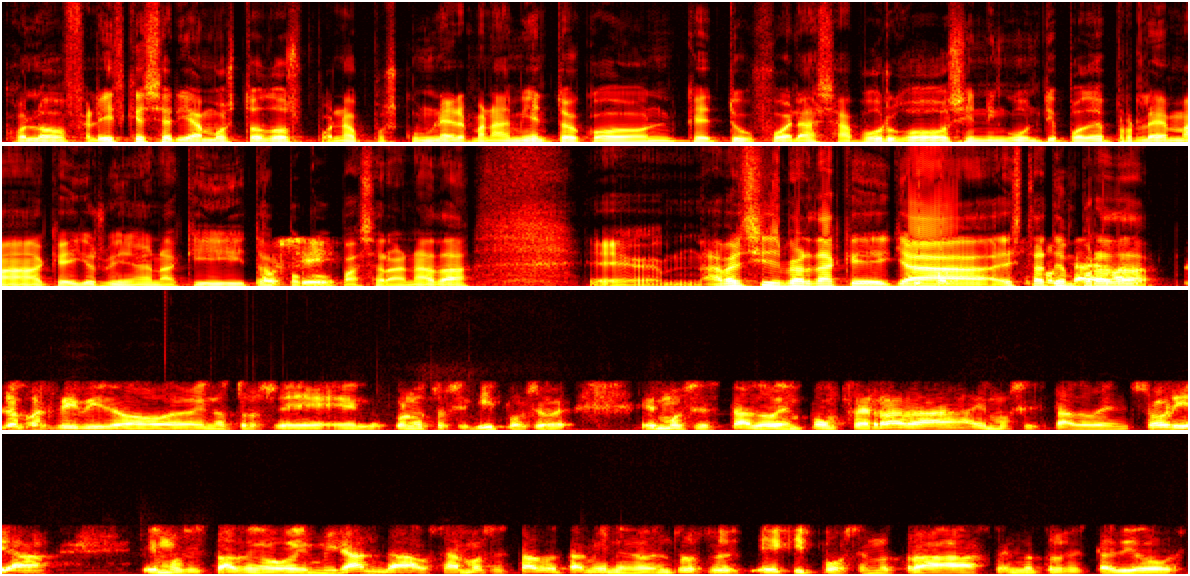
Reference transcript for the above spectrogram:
con lo feliz que seríamos todos, bueno, pues con un hermanamiento, con que tú fueras a Burgos sin ningún tipo de problema, que ellos vinieran aquí y pues tampoco pasará nada. Eh, a ver si es verdad que ya esta temporada... Lo hemos vivido en otros, eh, con otros equipos. Hemos estado en Ponferrada, hemos estado en Soria, hemos estado en Miranda, o sea, hemos estado también en otros equipos, en otras, en otros estadios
